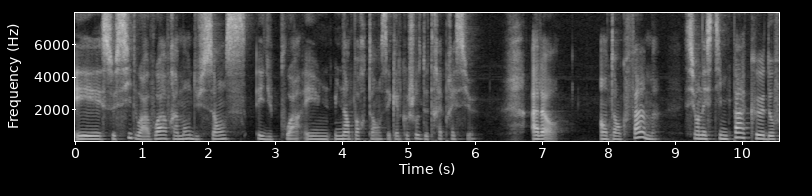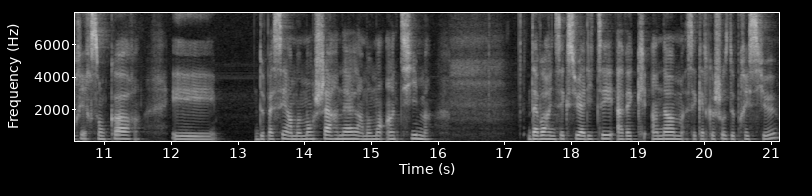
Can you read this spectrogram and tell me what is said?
Et ceci doit avoir vraiment du sens et du poids et une, une importance et quelque chose de très précieux. Alors, en tant que femme, si on n'estime pas que d'offrir son corps et de passer un moment charnel, un moment intime d'avoir une sexualité avec un homme, c'est quelque chose de précieux,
